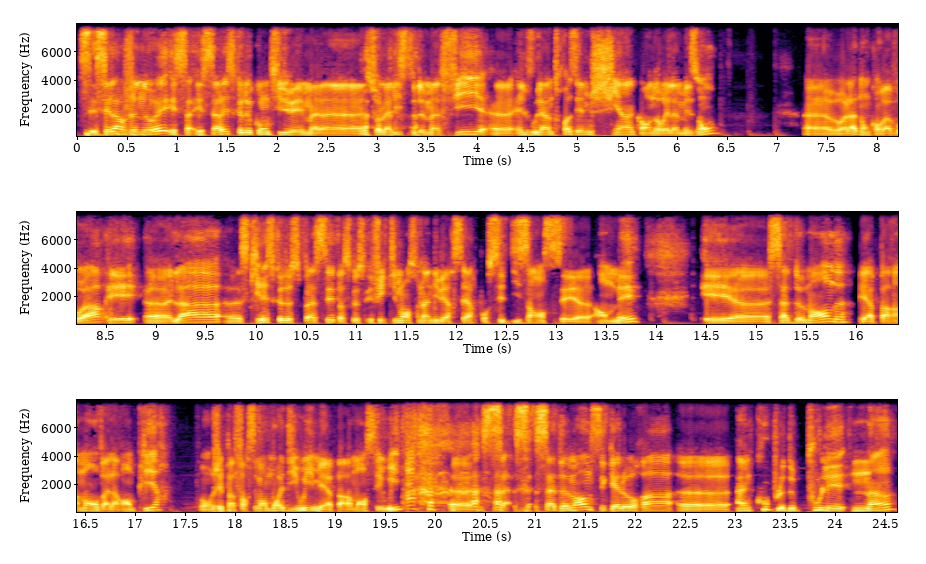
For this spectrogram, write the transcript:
C'est c'est l'arche de Noé et ça, et ça risque de continuer. Ma- sur la liste de ma fille, euh, elle voulait un troisième chien quand on aurait la maison. Euh, voilà, donc on va voir. Et euh, là, euh, ce qui risque de se passer, parce que effectivement son anniversaire pour ses 10 ans, c'est euh, en mai, et euh, sa demande, et apparemment on va la remplir. Bon, j'ai pas forcément moi dit oui, mais apparemment c'est oui. Euh, sa, sa- sa demande, c'est qu'elle aura euh, un couple de poulets nains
